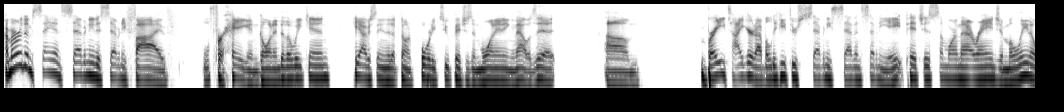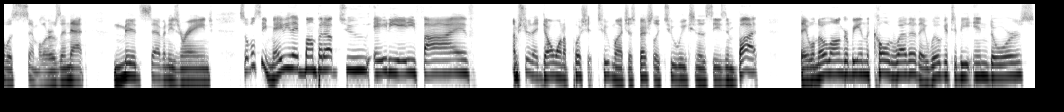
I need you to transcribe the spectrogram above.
I remember them saying seventy to seventy five for Hagen going into the weekend. He obviously ended up throwing forty two pitches in one inning, and that was it. Um, Brady Tygart, I believe he threw 77, 78 pitches, somewhere in that range. And Molina was similar. It was in that mid 70s range. So we'll see. Maybe they bump it up to 80, 85. I'm sure they don't want to push it too much, especially two weeks into the season, but they will no longer be in the cold weather. They will get to be indoors.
